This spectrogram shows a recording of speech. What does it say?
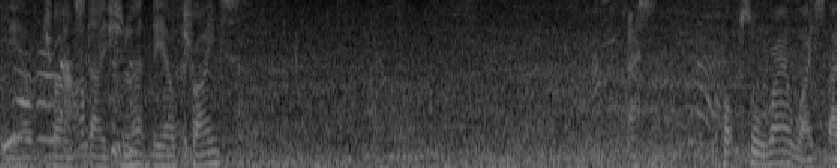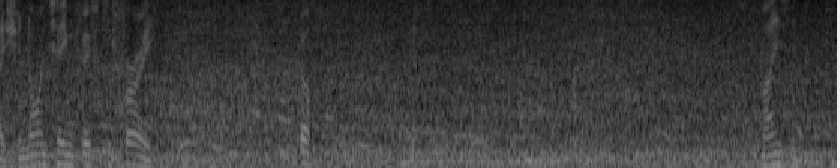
The old train station, the old trains. That's Vauxhall Railway Station, 1953. Oh. Amazing.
